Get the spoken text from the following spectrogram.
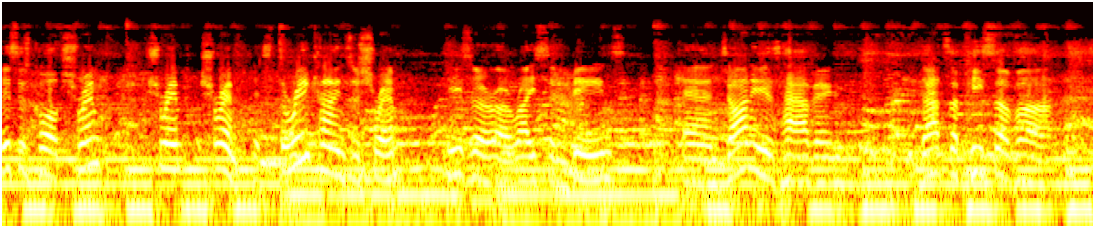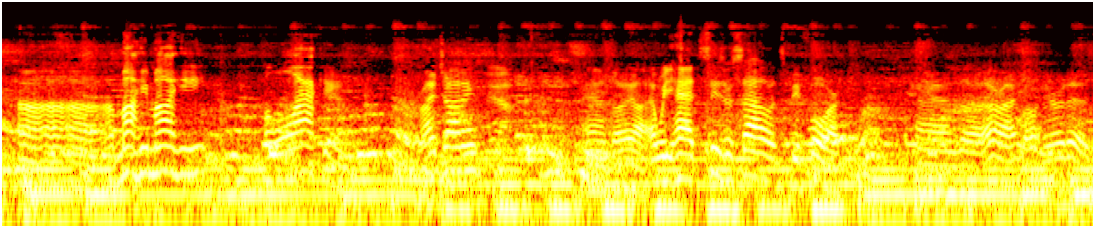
this is called shrimp, shrimp, shrimp. It's three kinds of shrimp. These are uh, rice and beans, and Johnny is having. That's a piece of uh, uh, uh, mahi mahi blackened, right, Johnny? Yeah. And uh, yeah, and we had Caesar salads before. And uh, all right, well here it is.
